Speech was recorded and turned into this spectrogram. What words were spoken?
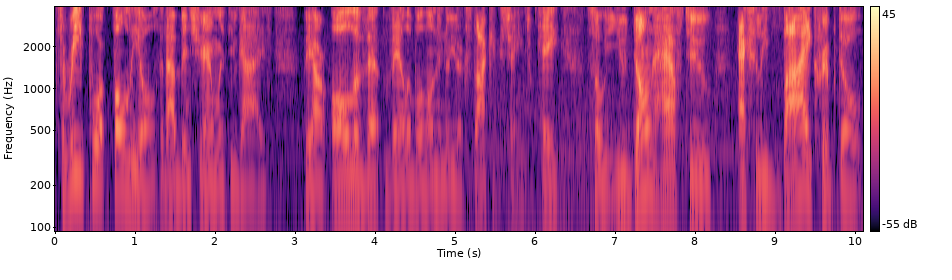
three portfolios that I've been sharing with you guys. They are all av available on the New York Stock Exchange. Okay. So you don't have to actually buy crypto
